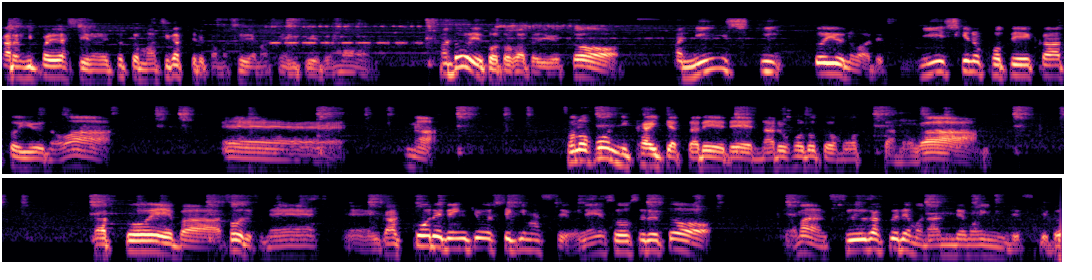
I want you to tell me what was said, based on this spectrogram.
から引っ張り出しているので、ちょっと間違ってるかもしれませんけれども、まあ、どういうことかというと、まあ、認識というのはですね、認識の固定化というのは、えー、まあ、その本に書いてあった例で、なるほどと思ったのが、例えば、そうですね、えー、学校で勉強してきますよね。そうすると、えー、まあ、数学でも何でもいいんですけど、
